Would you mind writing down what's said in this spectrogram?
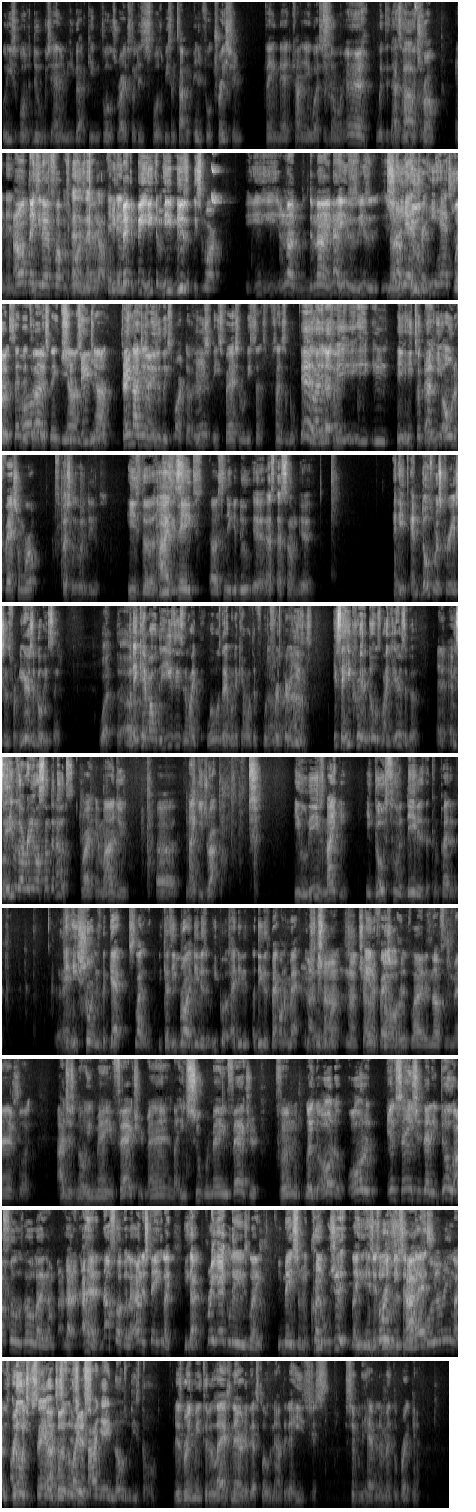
what are you supposed to do with your enemies? You got to keep them close, right? So this is supposed to be some type of infiltration thing that Kanye West is doing eh, with the, That's with, with. Trump, and then I don't think this- he that fucking smart. That's exactly man. how I he feel. can And make a beat. He can. He musically smart. He, he, I'm not denying that. He's a, he's a he's No, sharp he has dude. he has transcended to other that things beyond beyond. He's not just musically smart though. He's Mhm. he's fashionably sens- sensible. Yeah, You like that. He, he, he, He he took that- he, he owned the fashion world. especially with Adidas. He's the, The highest Yeezys. paid uh, sneaker dude. Yeah, that's that's some yeah. And he and those were his creations from years ago. He said what the, uh, when they came out with the Yeezys and like what was that when they came out with the, with the first pair of Yeezys? He said he created those like years ago. And, and He both- said he was already on something else. right. And mind you, uh, Nike dropped. He leaves Nike. He goes to Adidas, the competitor, and he shortens the gap slightly because he brought Adidas. He put Adidas, Adidas back on the map. in the not sneaker trying, not trying And a to fashion dog world. his light enough, man. But I just know he manufactured, man. Like he's super manufactured for him to like the all the all the insane shit that he do. I feel as though like I'm, I got I had enough of it. Like I understand he like he got great accolades. Like he made some incredible shit. Like and- and his this clothes brings me is to the hot. last- you know what I mean? Like this I know what you're saying. like, I just feel like just- Kanye knows what he's doing. This brings me to the last narrative that's floating out there that he's just simply having a mental breakdown,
